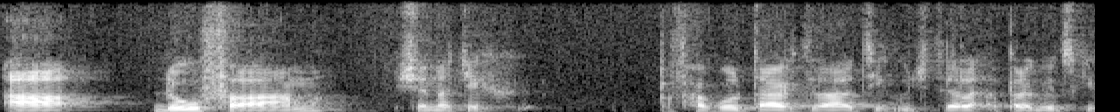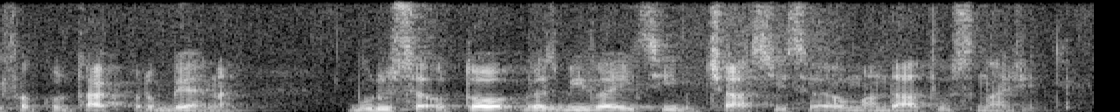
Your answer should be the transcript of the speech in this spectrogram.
A doufám, že na těch fakultách vzdělávacích učitelů a pedagogických fakultách proběhne. Budu se o to ve zbývajícím části svého mandátu snažit.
